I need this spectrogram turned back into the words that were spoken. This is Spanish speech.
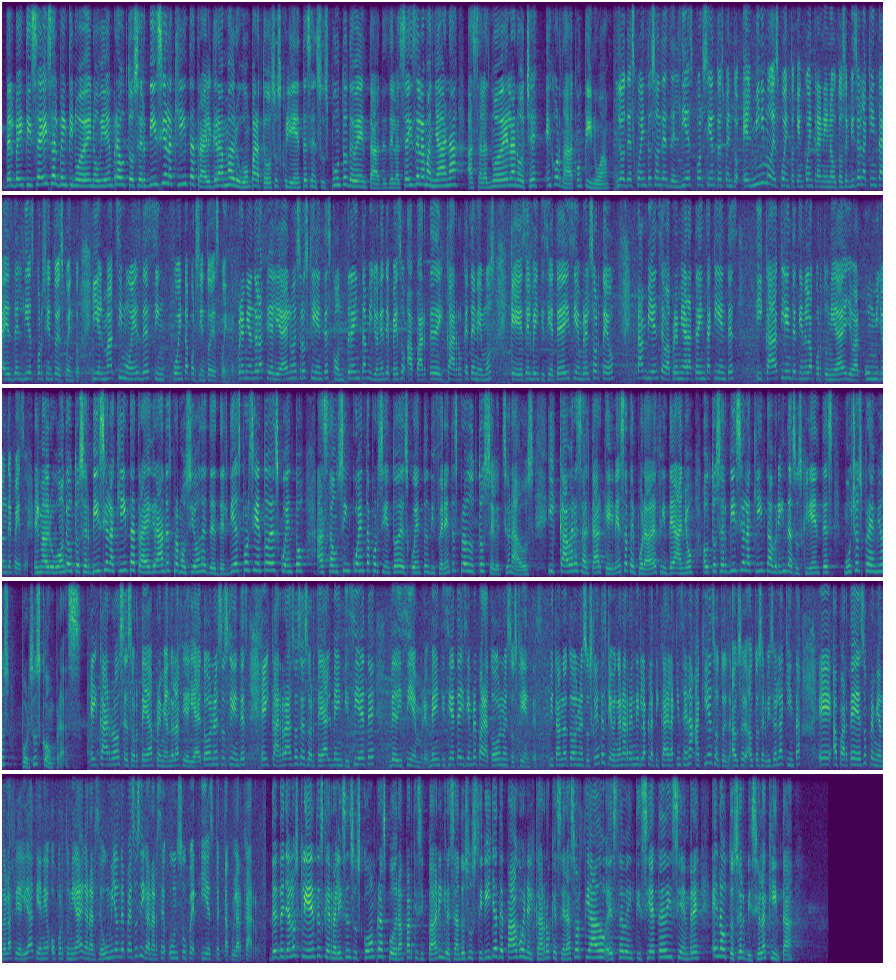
Del 26 al 29 de noviembre, Autoservicio La Quinta trae el gran madrugón para todos sus clientes en sus puntos de venta, desde las 6 de la mañana hasta las 9 de la noche en jornada continua. Los descuentos son desde el 10% de descuento. El mínimo descuento que encuentran en Autoservicio La Quinta es del 10% de descuento y el máximo es de 50% de descuento. Premiando la fidelidad de nuestros clientes con 30 millones de pesos, aparte del carro que tenemos, que es el 27 de diciembre el sorteo también se va a premiar a 30 clientes y cada cliente tiene la oportunidad de llevar un millón de pesos. El madrugón de autoservicio La Quinta trae grandes promociones desde el 10% de descuento hasta un 50% de descuento en diferentes productos seleccionados. Y cabe resaltar que en esta temporada de fin de año, Autoservicio La Quinta brinda a sus clientes muchos premios por sus compras. El carro se sortea premiando la fidelidad de todos nuestros clientes. El carrazo se sortea el 27 de diciembre. 27 de diciembre para todos nuestros clientes. Invitando a todos nuestros clientes que vengan a rendir la plática de la quincena aquí en su autoservicio en la quinta. Eh, aparte de eso, premiando la fidelidad, tiene oportunidad de ganarse un millón de pesos y ganarse un súper y espectacular carro. Desde ya los clientes que realicen sus compras podrán participar ingresando sus tirillas de pago en el carro que será sorteado este 27 de diciembre en Autoservicio La Quinta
